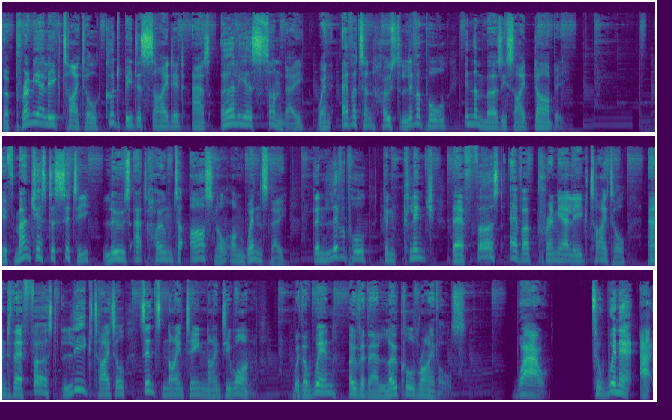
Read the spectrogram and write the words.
The Premier League title could be decided as early as Sunday when Everton host Liverpool in the Merseyside Derby. If Manchester City lose at home to Arsenal on Wednesday, then Liverpool can clinch their first ever Premier League title and their first league title since 1991, with a win over their local rivals. Wow. To win it at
